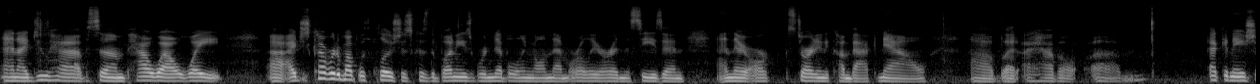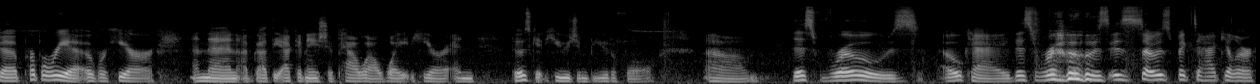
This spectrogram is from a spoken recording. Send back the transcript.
And I do have some Powwow White. Uh, I just covered them up with cloches because the bunnies were nibbling on them earlier in the season. And they are starting to come back now. Uh, but I have a, um, Echinacea purpurea over here. And then I've got the Echinacea powwow white here. And those get huge and beautiful. Um, this rose, okay, this rose is so spectacular.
